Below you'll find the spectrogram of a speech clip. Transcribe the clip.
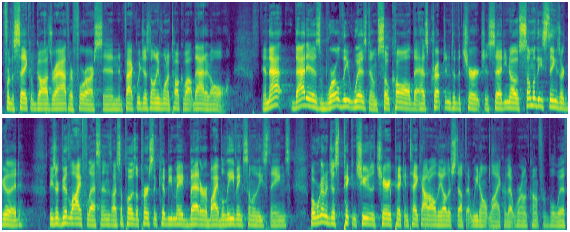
for the sake of God's wrath or for our sin. In fact, we just don't even want to talk about that at all. And that, that is worldly wisdom, so called, that has crept into the church and said, you know, some of these things are good. These are good life lessons. I suppose a person could be made better by believing some of these things. But we're going to just pick and choose and cherry pick and take out all the other stuff that we don't like or that we're uncomfortable with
